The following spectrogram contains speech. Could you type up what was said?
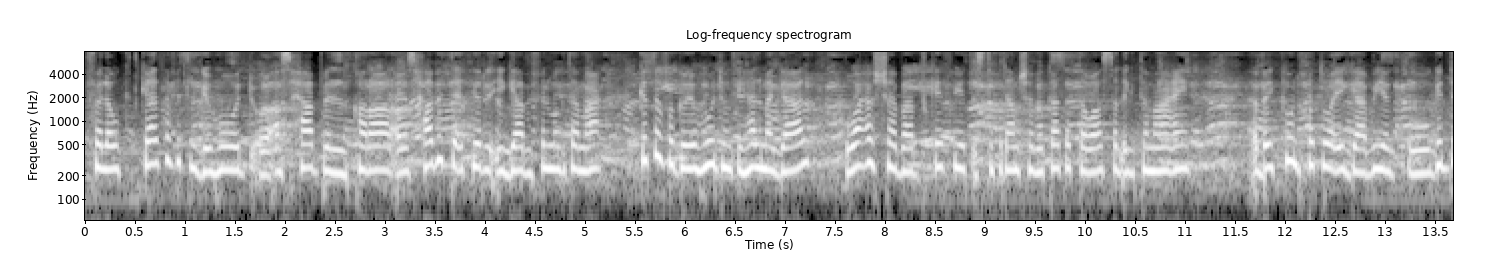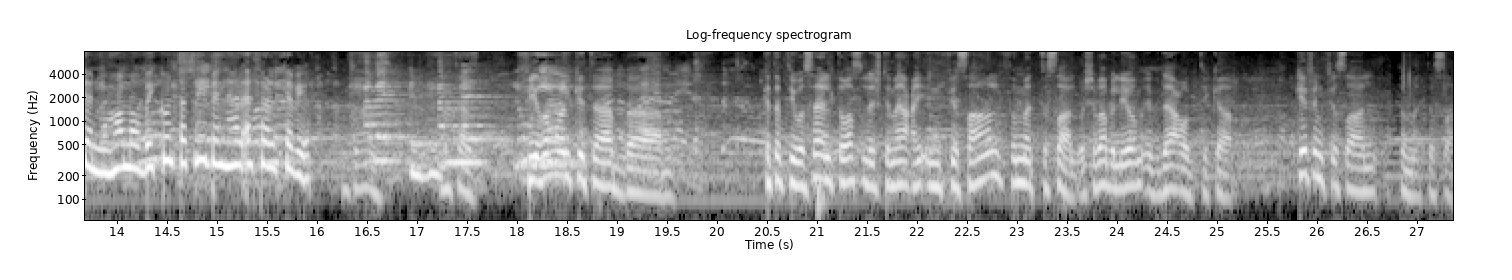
فلو تكاثفت الجهود وأصحاب القرار أو أصحاب التأثير الإيجابي في المجتمع كثفوا جهودهم في هالمجال وعوا الشباب كيفية استخدام شبكات التواصل الاجتماعي بيكون خطوة إيجابية وجدا مهمة وبيكون تقريبا لها الأثر الكبير ممتاز. في ظهر الكتاب كتبتي وسائل التواصل الاجتماعي انفصال ثم اتصال وشباب اليوم إبداع وابتكار كيف انفصال ثم اتصال؟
